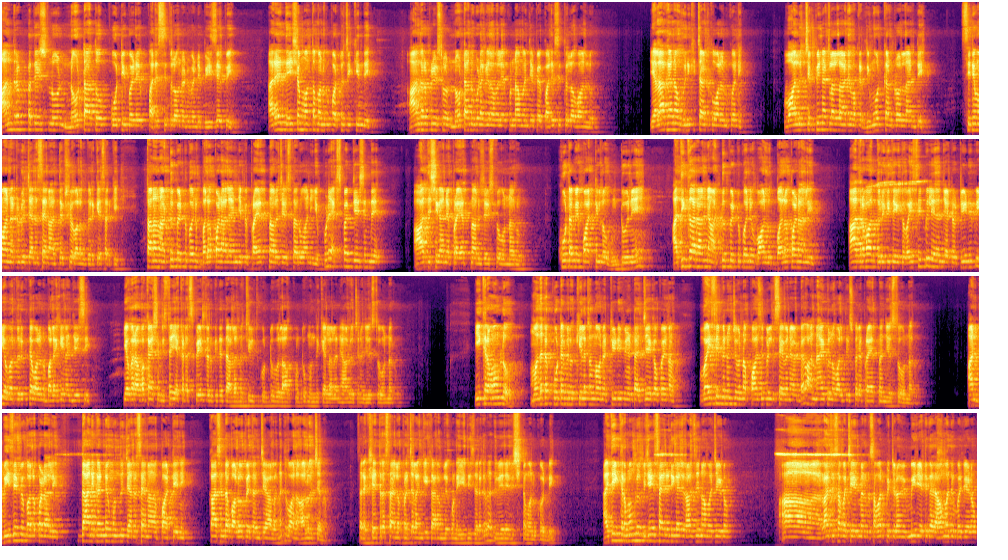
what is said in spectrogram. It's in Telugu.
ఆంధ్రప్రదేశ్లో నోటాతో పోటీ పడే పరిస్థితిలో ఉన్నటువంటి బీజేపీ. అరే దేశం మొత్తం మనకు పట్టు చిక్కింది. ఆంధ్రప్రదేశ్లో నోటాను కూడా గెలవలేకున్నామని చెప్పే పరిస్థితుల్లో వాళ్ళు. ఎలాగైనా ఉనికి చాటుకోవాలనుకొని వాళ్ళు చెప్పినట్లలాడే ఒక రిమోట్ కంట్రోల్ లాంటి సినిమా నటుడు జనసేన అధ్యక్షుడు వాళ్ళకు దొరికేసరికి తనను అడ్డు పెట్టుకొని బలపడాలి అని చెప్పి ప్రయత్నాలు చేస్తారు అని ఎప్పుడూ ఎక్స్పెక్ట్ చేసిందే. ఆ దిశగానే ప్రయత్నాలు చేస్తూ ఉన్నారు. కూటమి పార్టీలో ఉంటూనే అధికారాన్ని అడ్డు పెట్టుకొని వాళ్ళు బలపడాలి. ఆ తర్వాత దొరికితే ఇటు వైసీపీ లేదంటే అటు టీడీపీ ఎవరు దొరికితే వాళ్ళను బలహీనం చేసి ఎవరు అవకాశం ఇస్తే ఎక్కడ స్పేస్ దొరికితే వాళ్ళను చీల్చుకుంటూ లాక్కుంటూ ముందుకెళ్ళాలని ఆలోచన చేస్తూ ఉన్నారు. ఈ క్రమంలో మొదట కూటమిలో కీలకంగా ఉన్న టీడీపీని టచ్ చేయకపోయినా వైసీపీ నుంచి ఉన్న పాసిబిలిటీస్ ఏమైనా ఉంటే ఆ నాయకులను వాళ్ళు తీసుకునే ప్రయత్నం చేస్తూ ఉన్నారు. అండ్ బీజేపీ బలపడాలి. దానికంటే ముందు జనసేన పార్టీని కాసింత బలోపేతం చేయాలన్నది వాళ్ళ ఆలోచన. సరే క్షేత్రస్థాయిలో ప్రజల అంగీకారం లేకుండా ఏది జరగదు అది వేరే విషయం అనుకోండి. అయితే ఈ క్రమంలో విజయసాయి రెడ్డి గారి రాజీనామా చేయడం రాజ్యసభ చైర్మన్కు సమర్పించడం ఇమ్మీడియట్గా ఆమోదింపజేయడం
